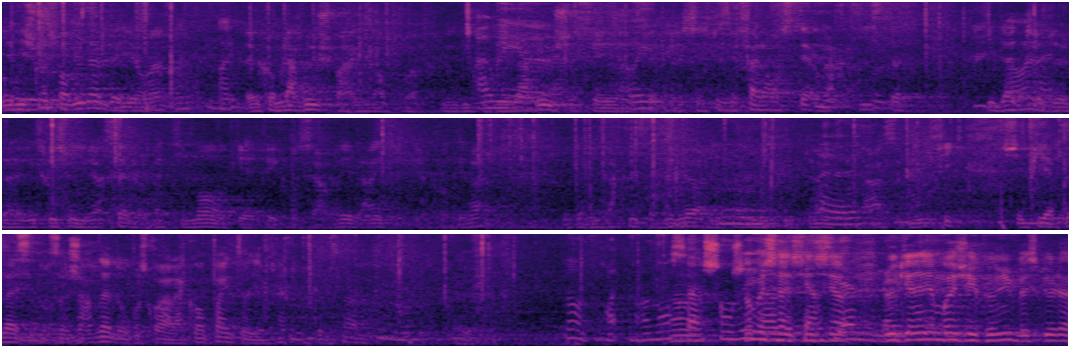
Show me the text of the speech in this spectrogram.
Il y a des choses formidables d'ailleurs, hein. Ouais. Euh, comme la ruche par exemple. Ah oui, la euh, ruche, c'est de phalanstère d'artistes qui date Ah ouais. de la- l'exposition universelle, le bâtiment qui a été conservé là, qui a été là. Donc il y a des artistes à demeure, il y a plein de sculpteurs, Ouais, ouais. etc. C'est magnifique. Et puis il y a plein, c'est dans un jardin, donc on se croit à la campagne, il y a plein de trucs comme ça. Non, vra- vraiment, Ah ça a changé. Non, mais hein, ça, le c'est- c'est 15e. un- il a Le été- 15e, moi j'ai connu parce que là,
